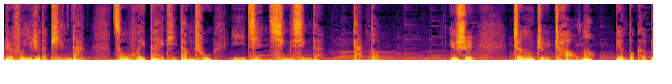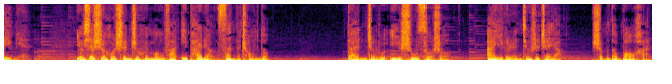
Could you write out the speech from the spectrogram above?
日复一日的平淡，总会代替当初一见倾心的感动。于是，争执吵闹便不可避免，有些时候甚至会萌发一拍两散的冲动。但正如一书所说，爱一个人就是这样，什么都包含，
